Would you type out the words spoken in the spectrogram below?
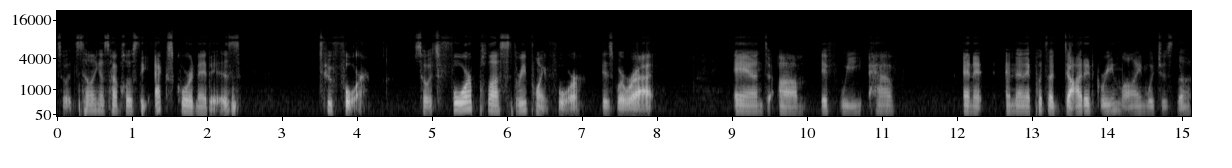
So it's telling us how close the x coordinate is to 4. So it's 4 plus 3.4 is where we're at. And um, if we have, and it and then it puts a dotted green line, which is the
